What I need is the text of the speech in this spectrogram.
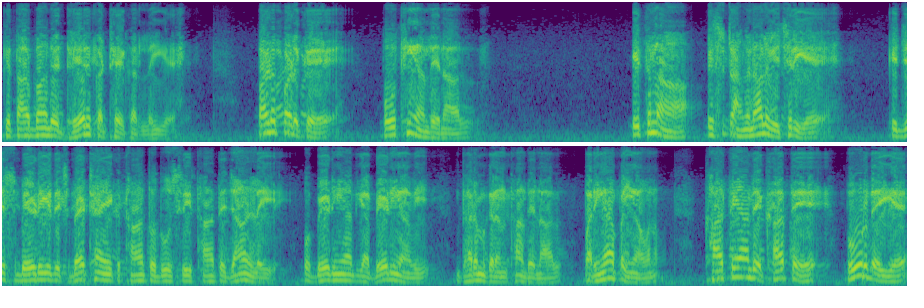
ਕਿਤਾਬਾਂ ਦੇ ਢੇਰ ਇਕੱਠੇ ਕਰ ਲਈਏ ਪੜ ਪੜ ਕੇ ਪੋਥੀਆਂ ਦੇ ਨਾਲ, ਇਤਨਾ ਇਸ ਢੰਗ ਨਾਲ ਵਿਚਰੀਏ ਕਿ ਜਿਸ ਬੇੜੀ ਵਿੱਚ ਬੈਠਾ ਇੱਕ ਥਾਂ ਤੋਂ ਦੂਸਰੀ ਥਾਂ ਤੇ ਜਾਣ ਲਈ, ਉਹ ਬੇੜੀਆਂ ਦੀਆਂ ਬੇੜੀਆਂ ਵੀ ਧਰਮ ਗ੍ਰੰਥਾਂ ਦੇ ਨਾਲ ਭਰੀਆਂ ਪਈਆਂ ਹਨ ਖਾਤਿਆਂ ਦੇ ਖਾਤੇ ਪੂਰ ਦਈਏ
